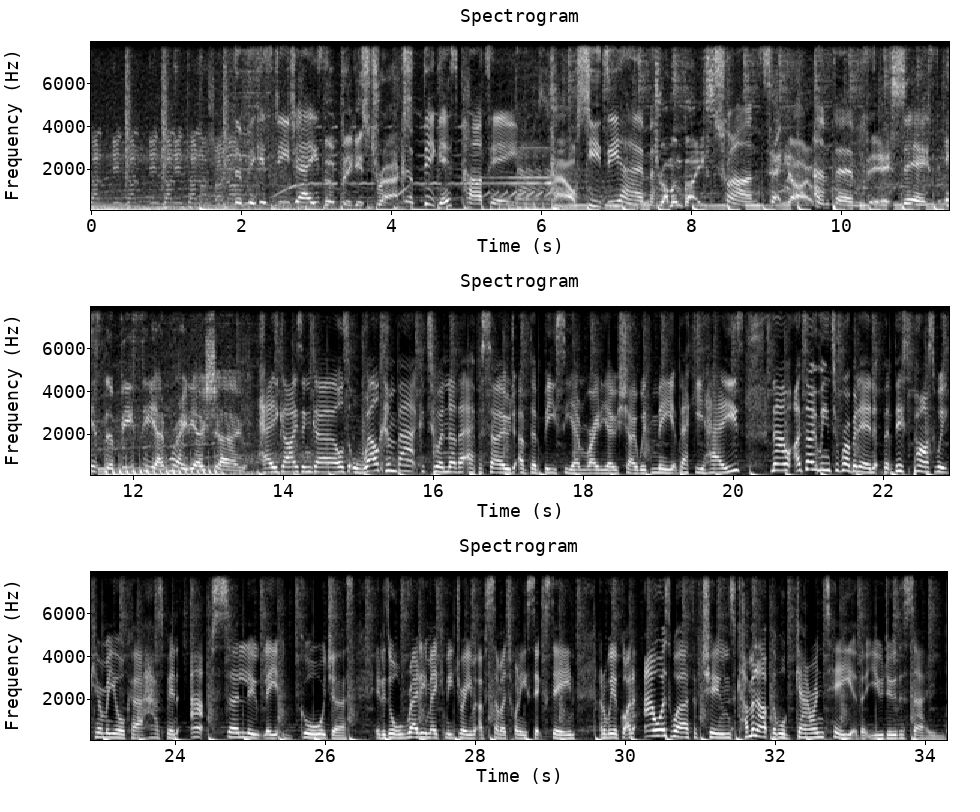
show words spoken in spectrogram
The biggest DJs, the biggest tracks, the biggest party. house, EDM, drum and bass, trance, techno. anthems. This This is the BCM radio show. Hey guys and girls, welcome back to another episode of the BCM radio show with me, Becky Hayes. Now, I don't mean to rub it in, but this past week here in Mallorca has been absolutely gorgeous. It is already making me dream of summer 2016, and we have got an hour's worth of tunes coming up that will guarantee that you do the same.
